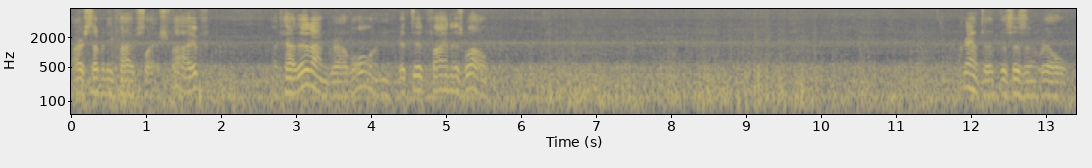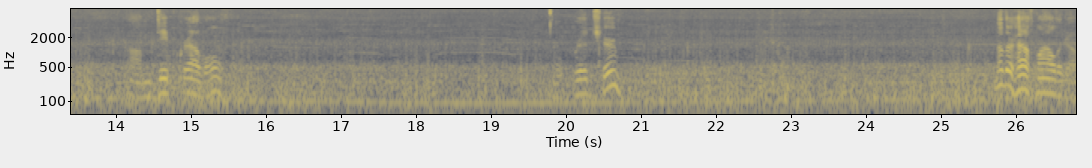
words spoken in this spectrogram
R75 slash 5. I've had it on gravel and it did fine as well. Granted, this isn't real um, deep gravel. Bridge here. Another half mile to go.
